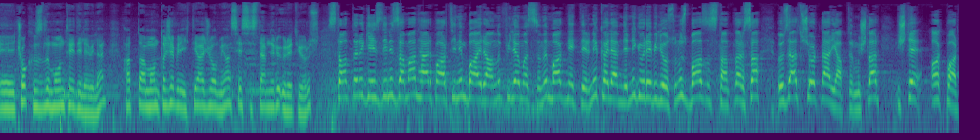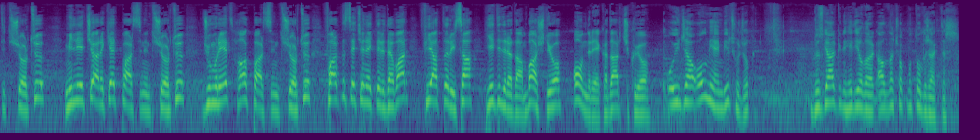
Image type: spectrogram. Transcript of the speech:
e, çok hızlı monte edilebilen hatta montaja bile ihtiyacı olmayan ses sistemleri üretiyoruz. Standları gezdiğiniz zaman her partinin bayrağını, filamasını, magnetlerini, kalemlerini görebiliyorsunuz. Bazı standlar ise özel tişörtler yaptırmışlar. İşte AK Parti tişörtü, Milliyetçi Hareket Partisi'nin tişörtü, Cumhuriyet Halk Partisi'nin tişörtü. Farklı seçenekleri de var. Fiyatları ise 7 liradan başlıyor, 10 liraya kadar çıkıyor. oyuncağı olmayan bir çocuk rüzgar günü hediye olarak aldığında çok mutlu olacaktır.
